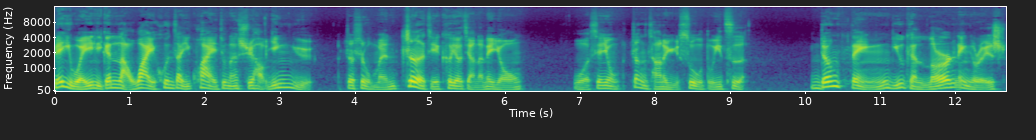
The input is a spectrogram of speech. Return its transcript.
别以为你跟老外混在一块就能学好英语，这是我们这节课要讲的内容。我先用正常的语速读一次。Don't think you can learn English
